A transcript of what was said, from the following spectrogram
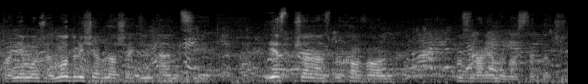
kto nie może modli się w naszej intencji, jest przy nas duchowo. Pozdrawiamy Was serdecznie.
